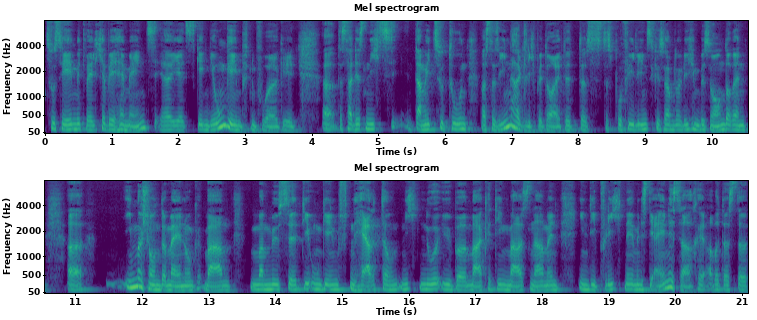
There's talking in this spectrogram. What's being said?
zu sehen, mit welcher Vehemenz er jetzt gegen die Ungeimpften vorgeht. Äh, das hat jetzt nichts damit zu tun, was das inhaltlich bedeutet, dass das Profil insgesamt und ich im Besonderen äh, immer schon der Meinung waren, man müsse die Ungeimpften härter und nicht nur über Marketingmaßnahmen in die Pflicht nehmen, ist die eine Sache. Aber dass der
